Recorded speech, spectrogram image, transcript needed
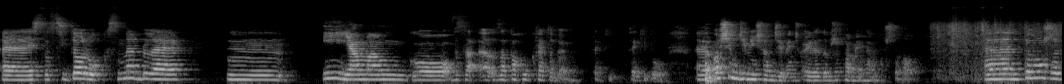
E, Jest to Sidolux meble mm, i ja mam go w za- zapachu kwiatowym, taki taki był. E, 8,99, o ile dobrze pamiętam, kosztował. E, To może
